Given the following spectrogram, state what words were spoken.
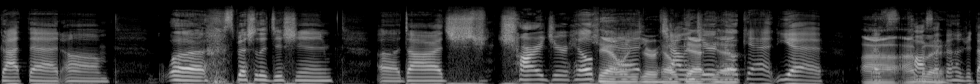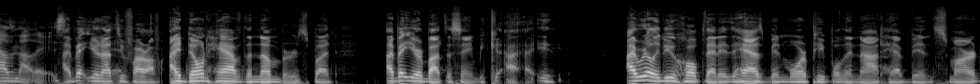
got that um, uh, special edition uh, Dodge Charger Hellcat. Challenger Hellcat, Challenger yeah. Hellcat. Yeah. Uh, That's cost gonna- like a hundred thousand dollars. I bet you're not too far off. I don't have the numbers, but I bet you're about the same because I, I, I really do hope that it has been more people than not have been smart.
